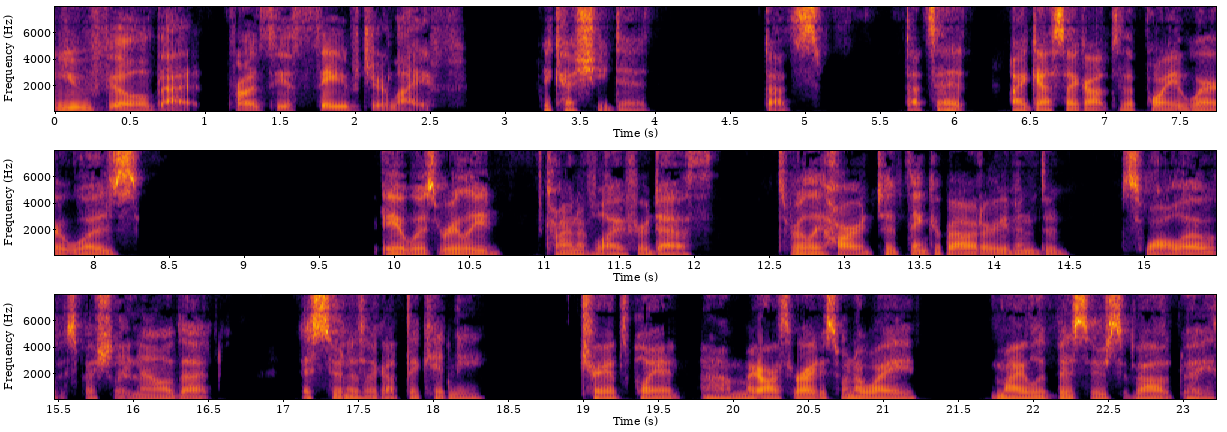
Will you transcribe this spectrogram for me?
You feel that Francia saved your life. because she did. That's that's it. I guess I got to the point where it was it was really kind of life or death. It's really hard to think about or even to swallow, especially now that as soon as I got the kidney transplant, um, my arthritis went away. My lupus, there's about a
